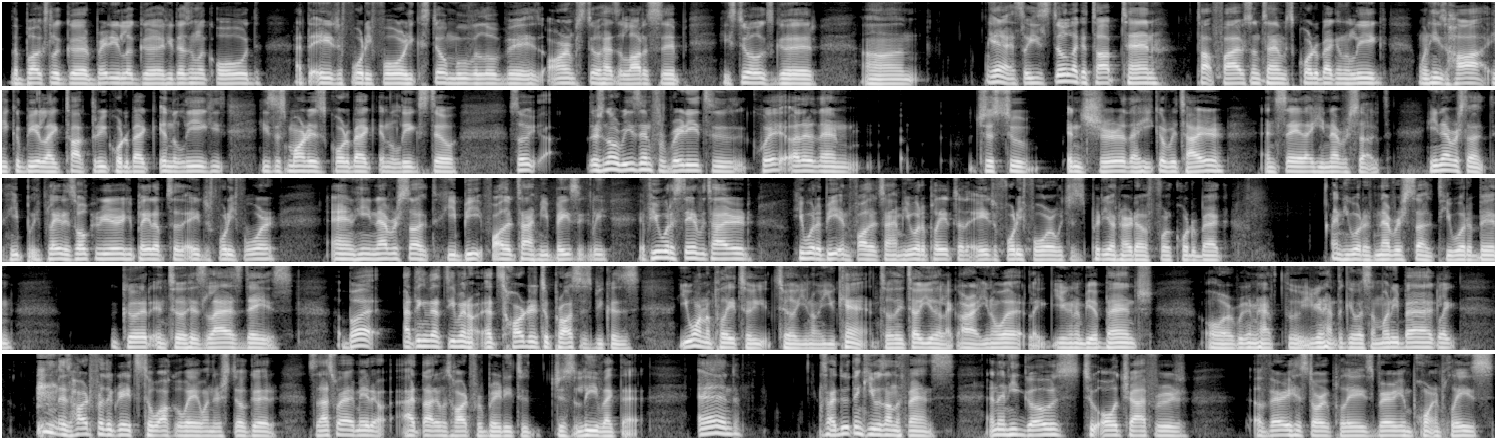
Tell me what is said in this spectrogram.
The Bucs look good. Brady look good. He doesn't look old at the age of 44. He can still move a little bit. His arm still has a lot of sip. He still looks good. Um, yeah, so he's still like a top 10, top five sometimes quarterback in the league. When he's hot, he could be like top three quarterback in the league. He's he's the smartest quarterback in the league still. So there's no reason for Brady to quit other than just to ensure that he could retire and say that he never sucked. He never sucked. He, he played his whole career. He played up to the age of 44 and he never sucked. He beat Father Time. He basically, if he would have stayed retired, he would have beaten Father Time. He would have played to the age of 44, which is pretty unheard of for a quarterback. And he would have never sucked. He would have been good until his last days. But I think that's even that's harder to process because you want to play till till you know you can't till they tell you they're like all right you know what like you're gonna be a bench or we're gonna have to you're gonna have to give us some money back like it's hard for the greats to walk away when they're still good so that's why i made it i thought it was hard for brady to just leave like that and so i do think he was on the fence and then he goes to old trafford a very historic place very important place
